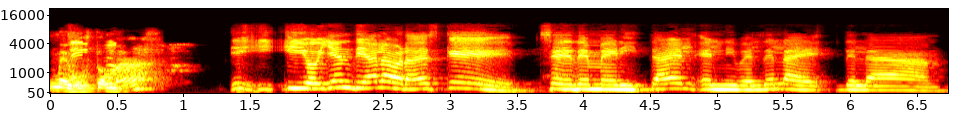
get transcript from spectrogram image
me gustó más. Y, hoy en día la verdad es que se demerita el, nivel de la, de la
